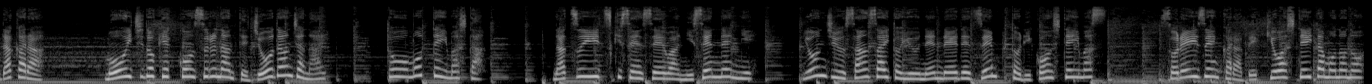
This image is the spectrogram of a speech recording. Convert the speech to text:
だからもう一度結婚するなんて冗談じゃない。と思っていました。夏井月先生は2000年に43歳という年齢で前夫と離婚しています。それ以前から別居はしていたものの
